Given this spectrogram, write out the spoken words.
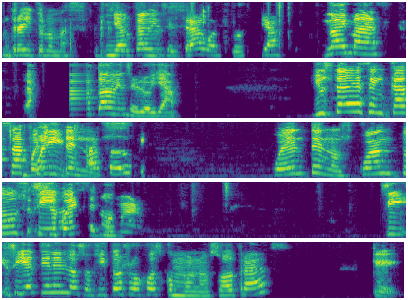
Un traguito nomás. Ya acábense el trago, amigos, ya. No hay más. Acábenselo ya. Y ustedes en casa, Pues cuéntenos. Cuéntenos cuántos Sí, shots se cuéntenos. tomaron. Si, si ya tienen los ojitos rojos como nosotras, que,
